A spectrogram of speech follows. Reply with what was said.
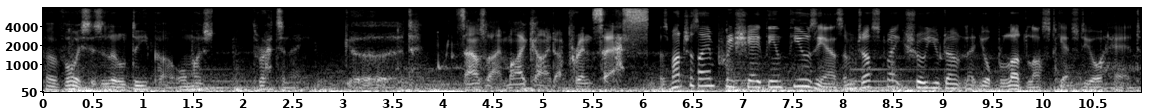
Her voice is a little deeper, almost threatening. Good. Sounds like my kind of princess. As much as I appreciate the enthusiasm, just make sure you don't let your bloodlust get to your head.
